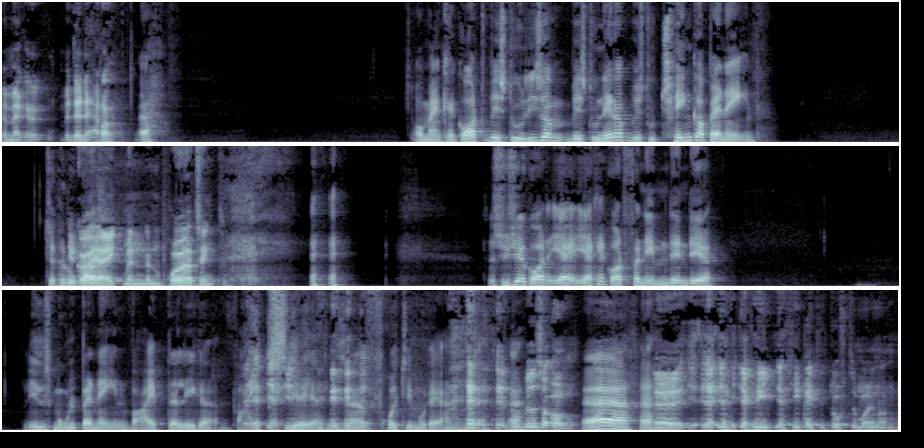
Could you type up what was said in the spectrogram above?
men, man kan, men den er der. Ja. Og man kan godt, hvis du ligesom, hvis du netop, hvis du tænker banan, så kan du Det gør godt, jeg ikke, men nu prøver jeg at tænke det. så synes jeg godt, jeg, jeg kan godt fornemme den der lille smule banan-vibe, der ligger. Vibe, siger jeg. Det er frygtelig moderne. Du er blevet så ung. Ja, ja, ja. Øh, jeg, jeg, jeg, kan, ikke- jeg kan ikke rigtig dufte mig indrømme.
